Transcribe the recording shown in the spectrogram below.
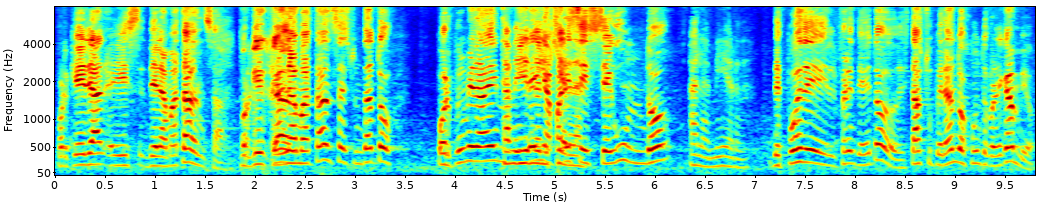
porque era, es de la matanza. Porque cada- la matanza es un dato, por primera vez Milei aparece segundo A la mierda. Después del Frente de Todos. Está superando Junto por el Cambio.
